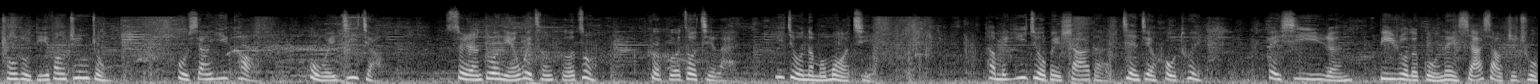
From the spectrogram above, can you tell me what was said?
冲入敌方军中，互相依靠，互为犄角。虽然多年未曾合作，可合作起来依旧那么默契。他们依旧被杀得渐渐后退，被西夷人逼入了谷内狭小之处。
